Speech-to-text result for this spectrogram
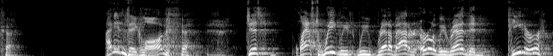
I didn't take long. Just Last week we, we read about it early. We read that Peter,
